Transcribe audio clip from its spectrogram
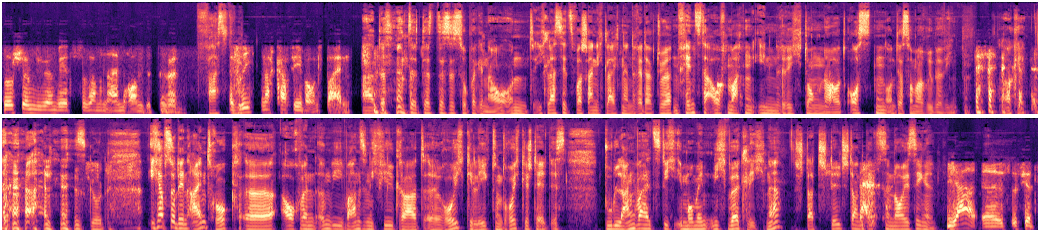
so schön, wie wenn wir jetzt zusammen in einem Raum sitzen würden. Fast. Es riecht nach Kaffee bei uns beiden. Ah, das, das, das ist super, genau. Und ich lasse jetzt wahrscheinlich gleich einen Redakteur ein Fenster aufmachen in Richtung Nordosten und der soll mal rüberwinken. Okay, alles gut. Ich habe so den Eindruck, äh, auch wenn irgendwie wahnsinnig viel gerade äh, ruhig gelegt und ruhig gestellt ist, du langweilst dich im Moment nicht wirklich, ne? Statt Stillstand gibt's eine neue Single. Ja, äh, es ist jetzt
